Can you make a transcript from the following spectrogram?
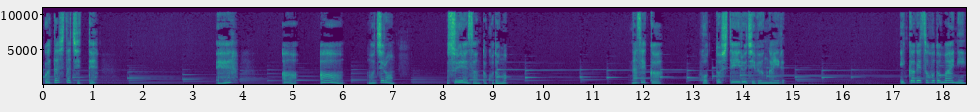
私たちって？え？ああ、ああ、もちろん、睡蓮さんと子供。なぜか、ほっとしている自分がいる。一ヶ月ほど前に、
